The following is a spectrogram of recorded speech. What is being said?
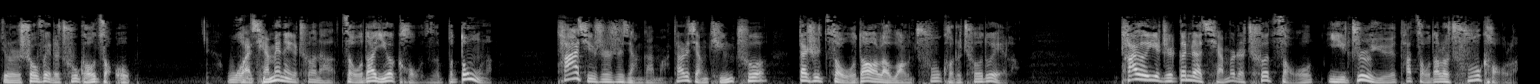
就是收费的出口走。我前面那个车呢，走到一个口子不动了，他其实是想干嘛？他是想停车，但是走到了往出口的车队了，他又一直跟着前面的车走，以至于他走到了出口了，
